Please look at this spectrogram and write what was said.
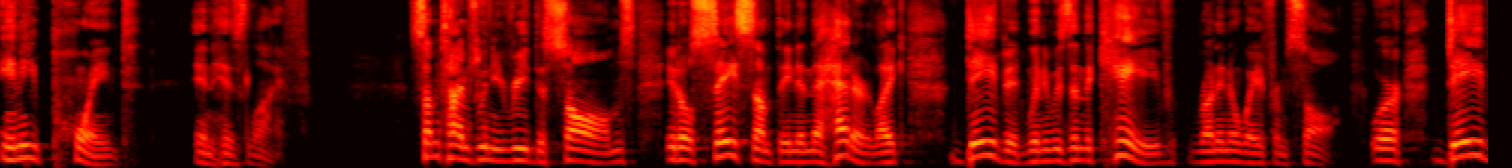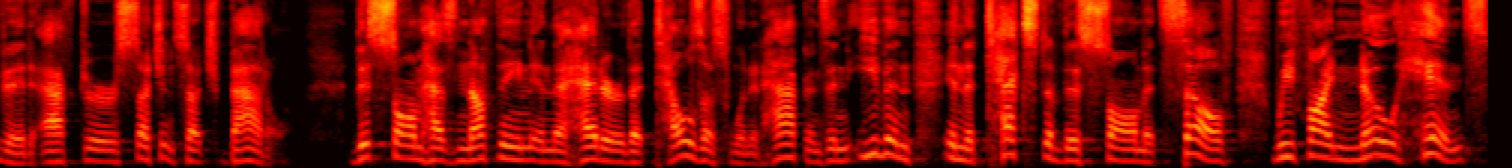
any point in his life. Sometimes when you read the Psalms, it'll say something in the header, like David when he was in the cave running away from Saul, or David after such and such battle. This psalm has nothing in the header that tells us when it happens. And even in the text of this psalm itself, we find no hints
